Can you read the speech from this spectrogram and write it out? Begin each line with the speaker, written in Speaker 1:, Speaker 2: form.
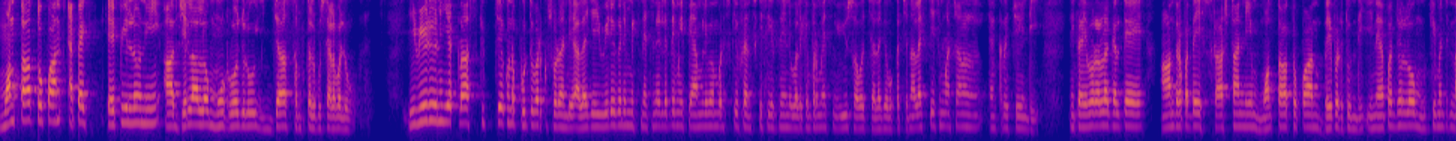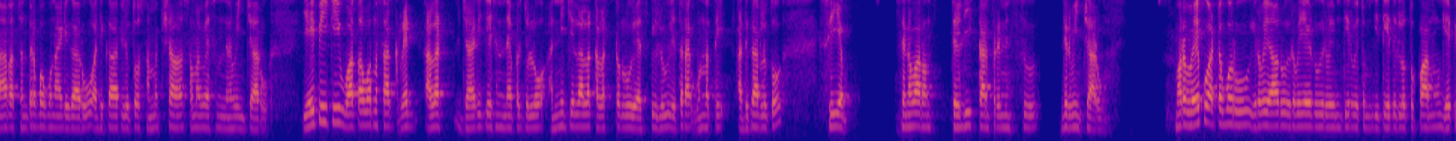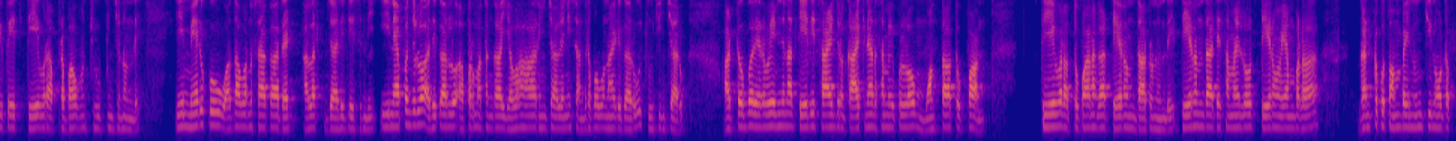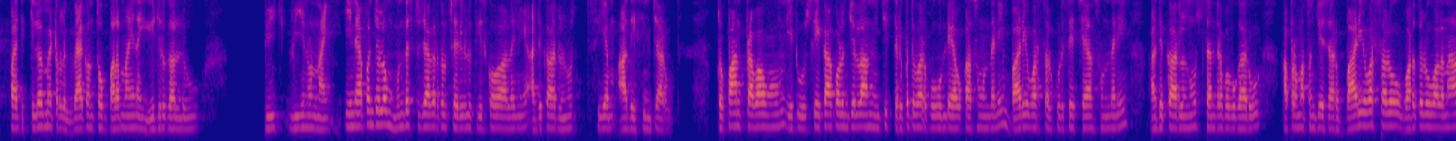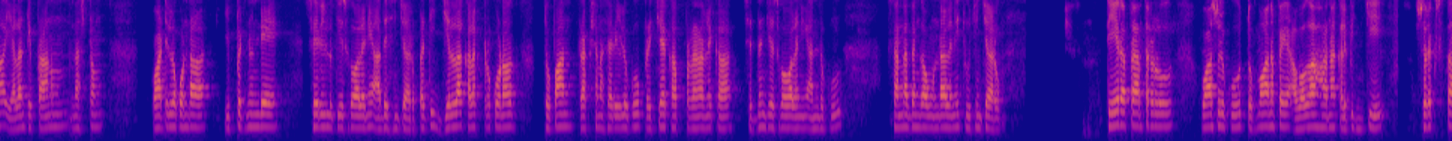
Speaker 1: మొంతా తుఫాన్ ఎఫెక్ట్ ఏపీలోని ఆ జిల్లాలో మూడు రోజులు విద్యా సంస్థలకు సెలవులు. ఈ వీడియోని ఎక్కడ స్కిప్ చేయకుండా పూర్తి వరకు చూడండి. అలాగే ఈ వీడియో కానీ మీకు నచ్చినట్లయితే మీ ఫ్యామిలీ మెంబర్స్కి ఫ్రెండ్స్కి షేర్ చేయండి. వాళ్ళకి ఇన్ఫర్మేషన్ యూస్ అవ్వచ్చు. అలాగే ఒక చిన్న లైక్ చేసి మా ఛానల్ ఎంకరేజ్ చేయండి. ఇంకా వివరాల్లోకి వెళ్తే ఆంధ్రప్రదేశ్ రాష్ట్రాన్ని మొంతా తుఫాన్ భయపెడుతుంది. ఈ నేపథ్యంలో ముఖ్యమంత్రి నారా చంద్రబాబు నాయుడు గారు అధికారులతో సమీక్ష సమావేశం నిర్వహించారు. ఏపీకి వాతావరణ శాఖ రెడ్ అలర్ట్ జారీ చేసిన నేపథ్యంలో అన్ని జిల్లాల కలెక్టర్లు ఎస్పీలు ఇతర ఉన్నత అధికారులతో సీఎం శనివారం టెలికాన్ఫరెన్స్ నిర్వహించారు. మరోవైపు అక్టోబరు ఇరవై ఆరు ఇరవై ఏడు ఇరవై ఎనిమిది ఇరవై తొమ్మిది తేదీల్లో తుఫాను ఏపీపై తీవ్ర ప్రభావం చూపించనుంది. ఈ మేరకు వాతావరణ శాఖ రెడ్ అలర్ట్ జారీ చేసింది. ఈ నేపథ్యంలో అధికారులు అప్రమత్తంగా వ్యవహరించాలని చంద్రబాబు నాయుడు గారు సూచించారు. అక్టోబర్ ఇరవై ఎనిమిదిన తేదీ సాయంత్రం కాకినాడ సమీపంలో మొంతా తుఫాన్ తీవ్ర తుఫానుగా తీరం దాటనుంది. తీరం దాటే సమయంలో తీరం వెంబడ గంటకు తొంభై నుంచి నూట పది కిలోమీటర్ల వేగంతో బలమైన ఈదురుగాలు వీనున్నాయి. ఈ నేపథ్యంలో ముందస్తు జాగ్రత్తలు చర్యలు తీసుకోవాలని అధికారులను సీఎం ఆదేశించారు. తుపాన్ ప్రభావం ఇటు శ్రీకాకుళం జిల్లా నుంచి తిరుపతి వరకు ఉండే అవకాశం ఉందని భారీ వర్షాలు కురిసే ఛాన్స్ ఉందని అధికారులను చంద్రబాబు గారు అప్రమత్తం చేశారు. భారీ వర్షాలు వరదలు వలన ఎలాంటి ప్రాణం నష్టం వాటిల్లకుండా ఇప్పటి నుండే చర్యలు తీసుకోవాలని ఆదేశించారు. ప్రతి జిల్లా కలెక్టర్ కూడా తుఫాన్ రక్షణ చర్యలకు ప్రత్యేక ప్రణాళిక సిద్ధం చేసుకోవాలని అందుకు సన్నద్ధంగా ఉండాలని సూచించారు. తీర ప్రాంతాలు వాసులకు తుఫానుపై అవగాహన కల్పించి సురక్షిత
